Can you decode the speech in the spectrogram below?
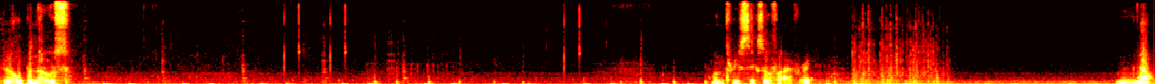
We could open those. One three six oh five, right? No.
